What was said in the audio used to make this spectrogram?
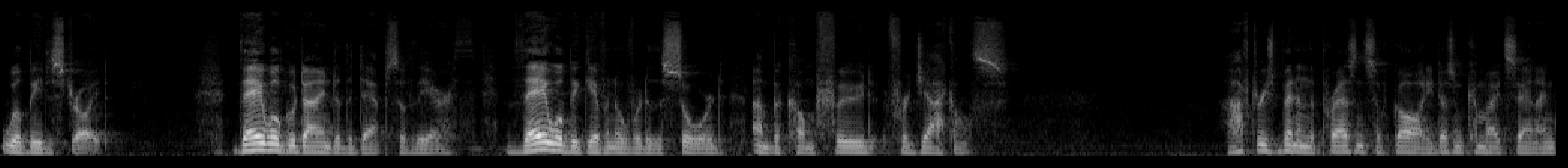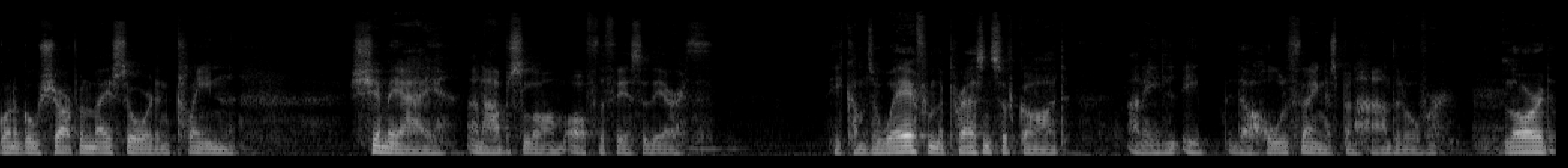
will be destroyed. They will go down to the depths of the earth. They will be given over to the sword and become food for jackals. After he's been in the presence of God, he doesn't come out saying, I'm going to go sharpen my sword and clean Shimei and Absalom off the face of the earth. He comes away from the presence of God and he, he, the whole thing has been handed over. Lord,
